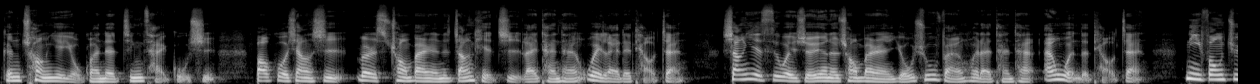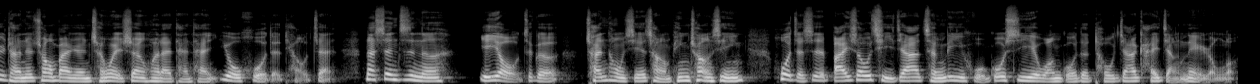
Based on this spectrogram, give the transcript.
跟创业有关的精彩故事，包括像是 Verse 创办人的张铁志来谈谈未来的挑战，商业思维学院的创办人游书凡会来谈谈安稳的挑战。逆风剧团的创办人陈伟胜会来谈谈诱惑的挑战，那甚至呢，也有这个传统鞋厂拼创新，或者是白手起家成立火锅事业王国的头家开讲内容哦，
